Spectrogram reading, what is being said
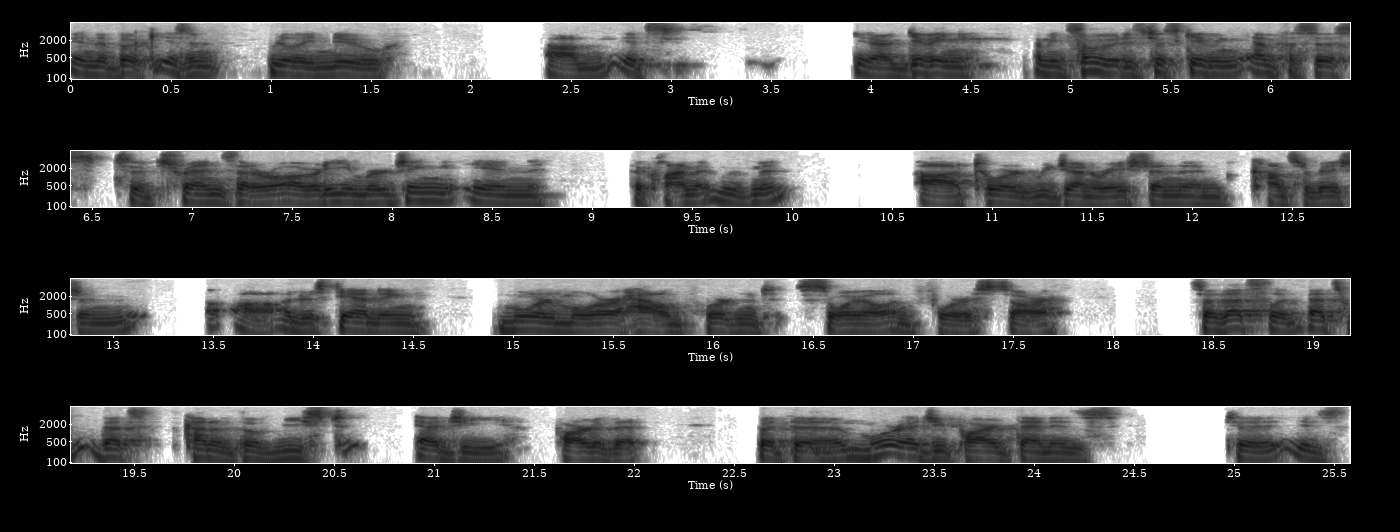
in the book isn't really new. Um, it's you know giving. I mean, some of it is just giving emphasis to trends that are already emerging in the climate movement uh, toward regeneration and conservation, uh, understanding more and more how important soil and forests are. So that's that's that's kind of the least edgy part of it. But the more edgy part then is to is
